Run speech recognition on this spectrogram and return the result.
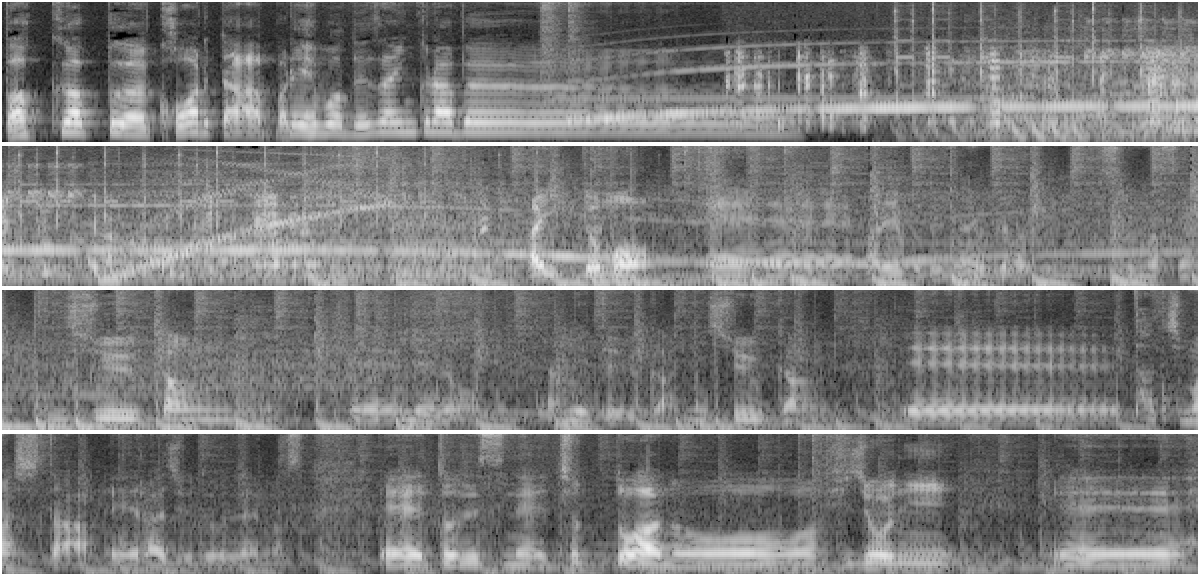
バックアップが壊れたバレーボーデザインクラブ。はいどうも、えー、バレーボーデザインクラブ。すみません。2週間、えー、目の目というか2週間えー、経ちました、えー、ラジオでございます。えっ、とですね、ちょっとあの非常に、え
